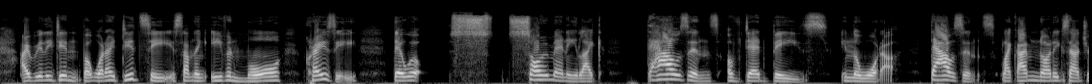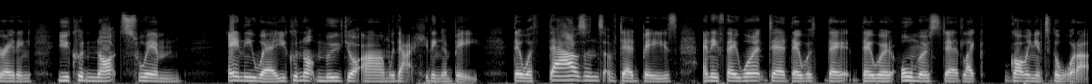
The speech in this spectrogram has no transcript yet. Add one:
i really didn't but what i did see is something even more crazy there were so many like thousands of dead bees in the water. Thousands. Like, I'm not exaggerating. You could not swim anywhere. You could not move your arm without hitting a bee. There were thousands of dead bees, and if they weren't dead, they were they they were almost dead, like going into the water.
